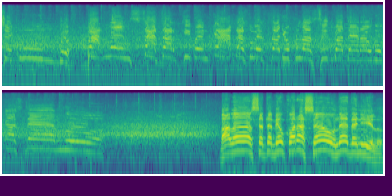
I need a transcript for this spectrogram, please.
segundo, balança as arquibancadas do estádio Plácido Madeirão do Castelo. Balança também o coração, né, Danilo?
